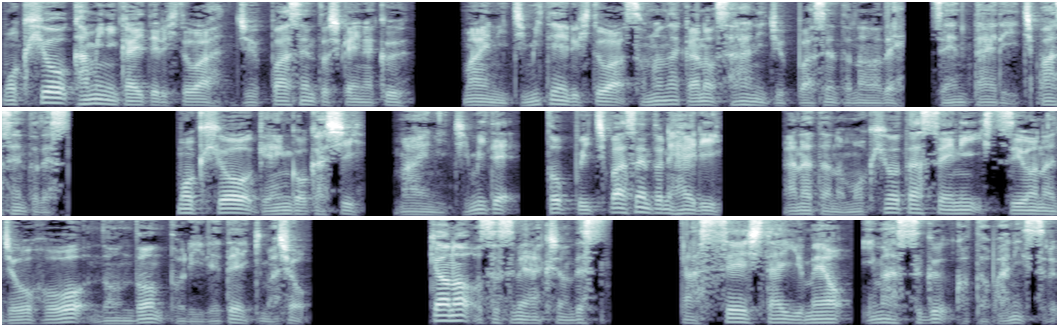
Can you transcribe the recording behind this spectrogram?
目標を紙に書いている人は10%しかいなく、毎日見ている人はその中のさらに10%なので、全体で1%です。目標を言語化し、毎日見てトップ1%に入り、あなたの目標達成に必要な情報をどんどん取り入れていきましょう。今日のおすすめアクションです。達成したい夢を今すぐ言葉にする。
